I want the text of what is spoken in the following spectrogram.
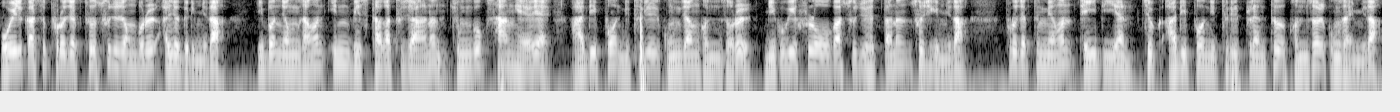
오일가스 프로젝트 수주 정보를 알려드립니다. 이번 영상은 인비스타가 투자하는 중국 상해의 아디포 니트릴 공장 건설을 미국이 플로우가 수주했다는 소식입니다. 프로젝트명은 ADN, 즉 아디포 니트릴 플랜트 건설 공사입니다.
